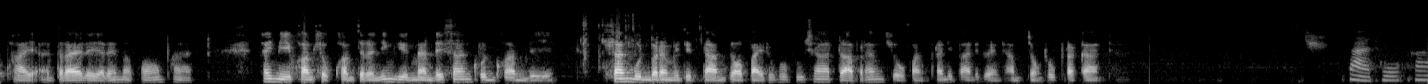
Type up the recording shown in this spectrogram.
คภัยอันตรายใดอย่าได้มาพ้องผ่าน ให้มีความสุขความเจริญยิ่งยืนนานได้สร้างคุณความดี สร้างบุญบารมีติดตามต่อไปทุกภพทุกชาติตราบกระทั่งสู่ฝั่งพระนิพพานที่สวยงามจงทุกประการเถิดสาธุค่ะ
